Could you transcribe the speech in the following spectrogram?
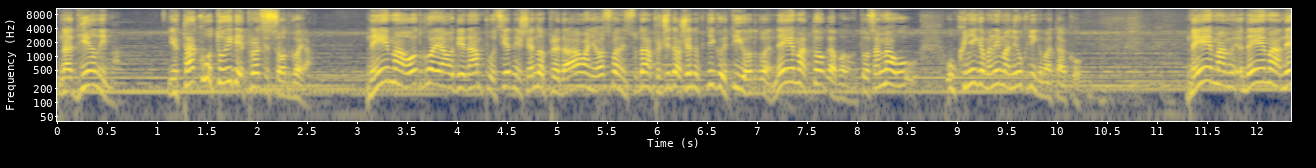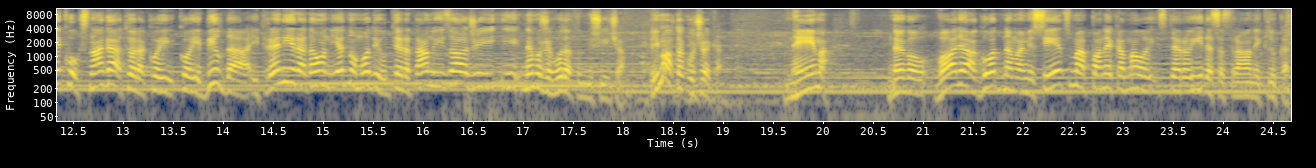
na dijelima. Jer tako to ide proces odgoja. Nema odgoja od jedan put, sjedniš jedno predavanje, osvani sudan, pročitaš jednu knjigu i ti odgoja. Nema toga, bolam. To sam ja u, u knjigama, nema ni u knjigama tako. Nema, nema nekog snagatora koji, koji bilda i trenira da on jednom ode u teretanu, izađe i ne može hodati od mišića. Ima li tako čovjeka? Nema. Nego valja godinama, mjesecima, pa nekad malo steroide sa strane kljukat.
